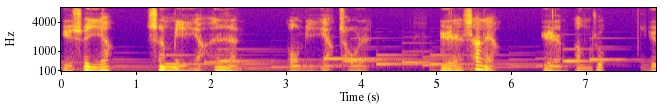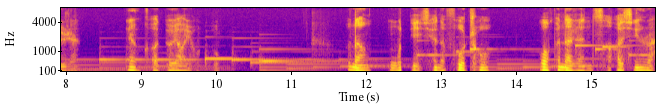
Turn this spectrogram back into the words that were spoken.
与诗一样，生米养恩人。农民养仇人，与人善良，与人帮助，与人任何都要有度，不能无底线的付出。过分的仁慈和心软，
